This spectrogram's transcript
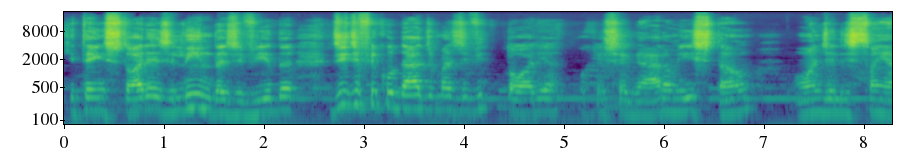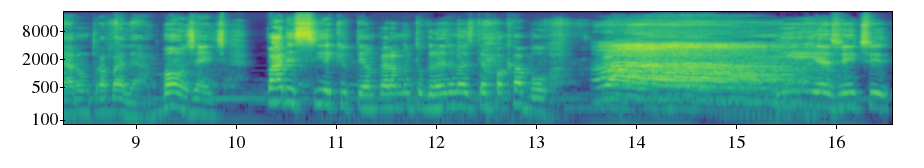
que tem histórias lindas de vida, de dificuldade, mas de vitória, porque chegaram e estão onde eles sonharam trabalhar. Bom, gente, parecia que o tempo era muito grande, mas o tempo acabou. E a gente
